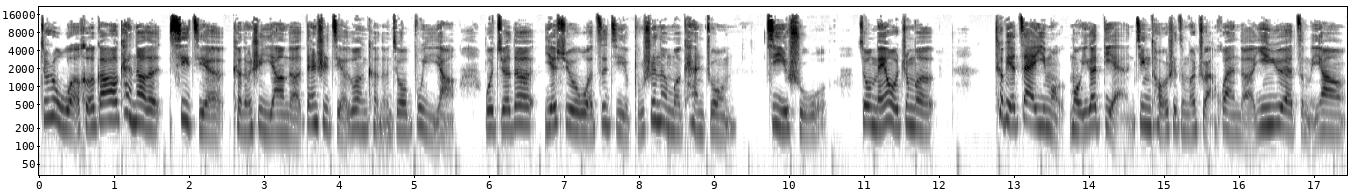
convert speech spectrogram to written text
就是我和高高看到的细节可能是一样的，但是结论可能就不一样。我觉得也许我自己不是那么看重技术，就没有这么。特别在意某某一个点，镜头是怎么转换的，音乐怎么样。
